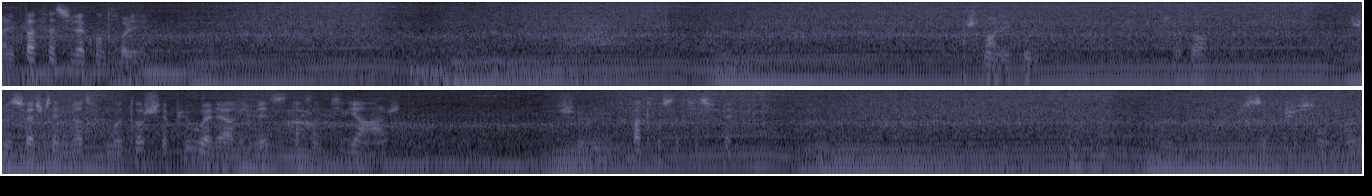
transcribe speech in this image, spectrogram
elle est pas facile à contrôler. Elle est cool. J'adore. Je me suis acheté une autre moto, je sais plus où elle est arrivée, c'est dans un petit garage. Je suis pas trop satisfait. Je sais plus son nom,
